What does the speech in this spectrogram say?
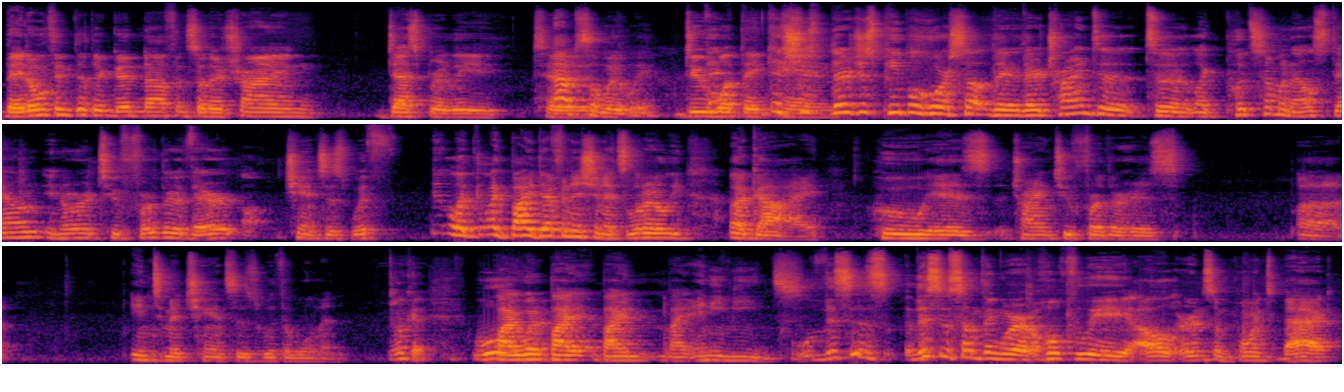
they don't think that they're good enough, and so they're trying desperately to Absolutely. do what they can. It's just they're just people who are so they're they're trying to to like put someone else down in order to further their chances with like like by definition it's literally a guy who is trying to further his uh, intimate chances with a woman okay. Well, by what by by by any means. well, this is this is something where hopefully I'll earn some points back.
